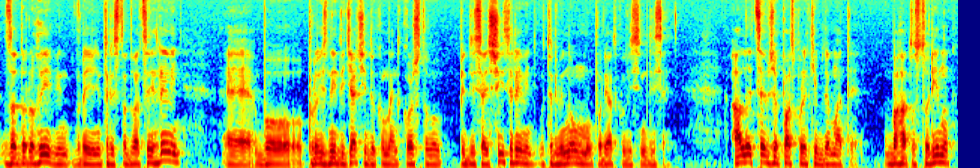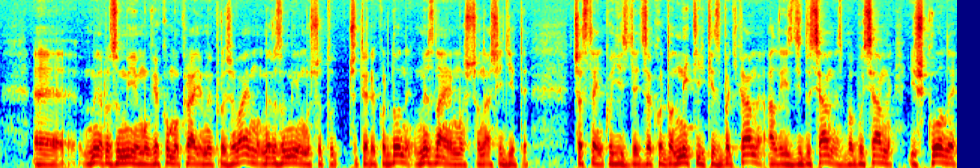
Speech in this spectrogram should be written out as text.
задорогий, він в районі 320 гривень, бо проїзний дитячий документ коштував 56 гривень, у терміновому порядку 80. Але це вже паспорт, який буде мати багато сторінок. Е, Ми розуміємо, в якому краю ми проживаємо. Ми розуміємо, що тут чотири кордони. Ми знаємо, що наші діти частенько їздять за кордон не тільки з батьками, але й з дідусями, з бабусями, і школи.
